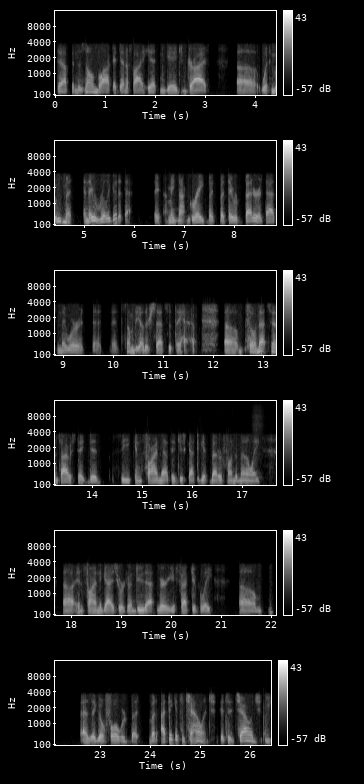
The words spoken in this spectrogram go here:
step in the zone block, identify, hit, engage, and drive uh, with movement, and they were really good at that. They, I mean, not great, but but they were better at that than they were at, at, at some of the other sets that they have. Um, so in that sense, Iowa State did seek and find that. They just got to get better fundamentally uh, and find the guys who are going to do that very effectively um, as they go forward. But but I think it's a challenge. It's a challenge. You,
